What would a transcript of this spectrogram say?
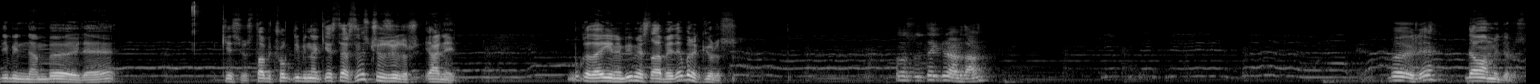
dibinden böyle kesiyoruz. Tabii çok dibinden keserseniz çözülür. Yani bu kadar yine bir mesafede bırakıyoruz. Ondan sonra tekrardan böyle devam ediyoruz.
